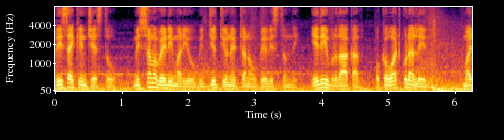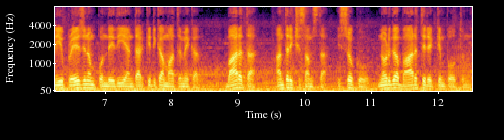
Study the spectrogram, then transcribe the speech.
రీసైక్లింగ్ చేస్తూ మిశ్రమ వేడి మరియు విద్యుత్ యూనిట్లను ఉపయోగిస్తుంది. ఏది వృధా కాదు. ఒక వాట్ కూడా లేదు. మరియు ప్రయోజనం పొందేది అంటార్కిటికా మాత్రమే కాదు. భారత అంతరిక్ష సంస్థ ఇస్రోకు నోడుగా భారతి రెట్టింపు అవుతుంది.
